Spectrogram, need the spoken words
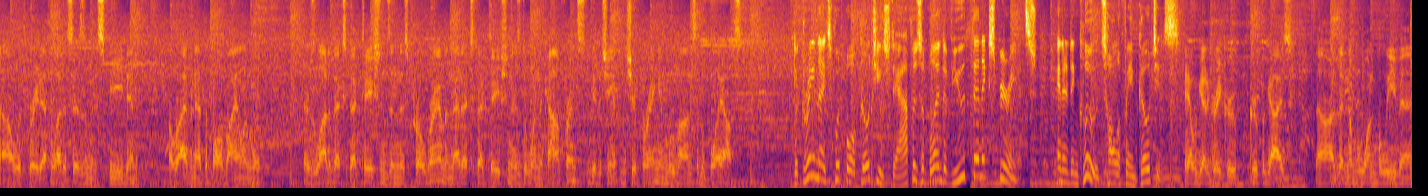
uh, with great athleticism and speed and arriving at the ball violently. There's a lot of expectations in this program, and that expectation is to win the conference, get a championship ring, and move on to the playoffs. The Green Knights football coaching staff is a blend of youth and experience, and it includes Hall of Fame coaches. Yeah, we got a great group group of guys uh, that number one believe in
